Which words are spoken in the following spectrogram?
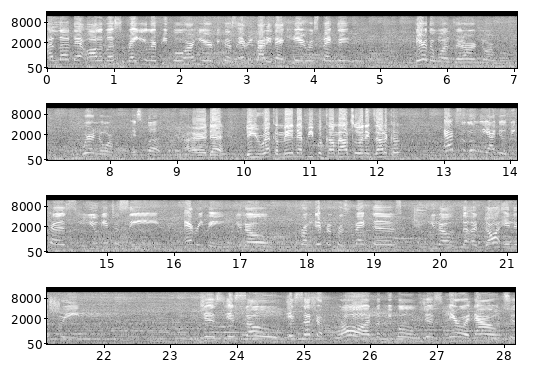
I love that all of us regular people are here because everybody that can't respect it, they're the ones that aren't normal. We're normal as fuck. I heard that. Do you recommend that people come out to an Exxxotica? Absolutely, I do because you get to see everything, you know, from different perspectives. You know, the adult industry just is so, it's such a broad, but people just narrow it down to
